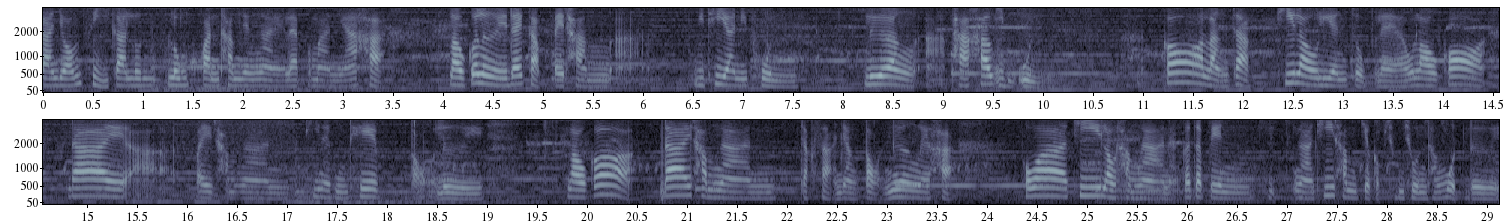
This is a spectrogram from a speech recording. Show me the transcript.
การย้อมสีการลลมควันทำยังไงอะไรประมาณนี้ค่ะ เราก็เลยได้กลับไปทำวิทยานิพนธ์เรื่องอพาข้าวอิ่มอุ่น ก็หลังจากที่เราเรียนจบแล้วเราก็ได้ ไปทำงานที่ในกรุงเทพต่อเลย เราก็ได้ทำงานจักสารอย่างต่อเนื่องเลยค่ะ เพราะว่าที่เราทำงานเนี่ยก็จะเป็นงานที่ทำเกี่ยวกับชุมชนทั้งหมดเลย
